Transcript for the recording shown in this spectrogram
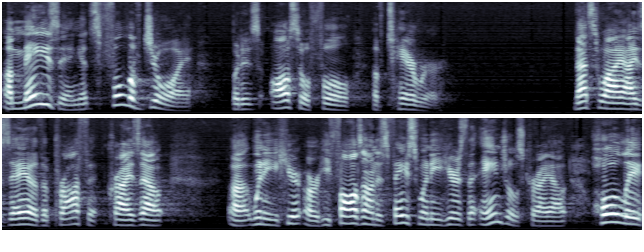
amazing, it's full of joy, but it's also full of terror. That's why Isaiah the prophet cries out uh, when he hear, or he falls on his face when he hears the angels cry out, "Holy,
